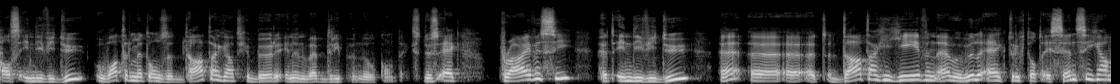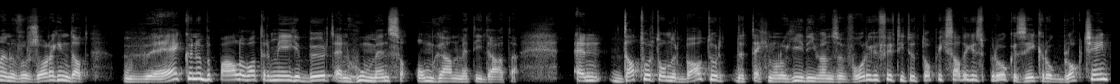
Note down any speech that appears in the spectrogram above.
als individu wat er met onze data gaat gebeuren in een Web 3.0 context. Dus eigenlijk privacy, het individu, eh, eh, het datagegeven. We willen eigenlijk terug tot de essentie gaan en ervoor zorgen dat wij kunnen bepalen wat ermee gebeurt en hoe mensen omgaan met die data. En dat wordt onderbouwd door de technologie die we in onze vorige 52 Topics hadden gesproken, zeker ook blockchain.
